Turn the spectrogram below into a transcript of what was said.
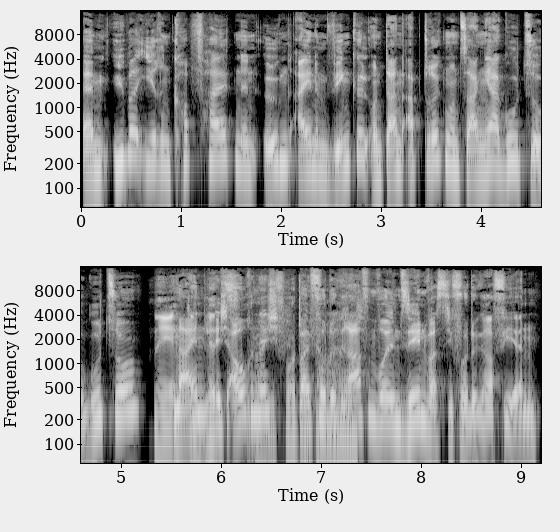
ähm, über ihren Kopf halten in irgendeinem Winkel und dann abdrücken und sagen, ja, gut so, gut so. Nee, Nein, ich auch nicht, weil Fotografen wollen sehen, was die fotografieren.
